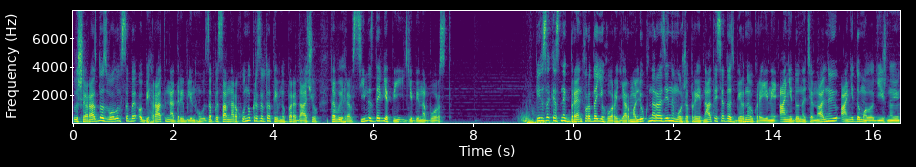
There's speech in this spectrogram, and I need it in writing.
Лише раз дозволив себе обіграти на дриблінгу, записав на рахунок результативну передачу та виграв 7 з 9 єдиноборств. Півзахисник Брентфорда Єгор Ярмалюк наразі не може приєднатися до збірної України ані до національної, ані до молодіжної.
